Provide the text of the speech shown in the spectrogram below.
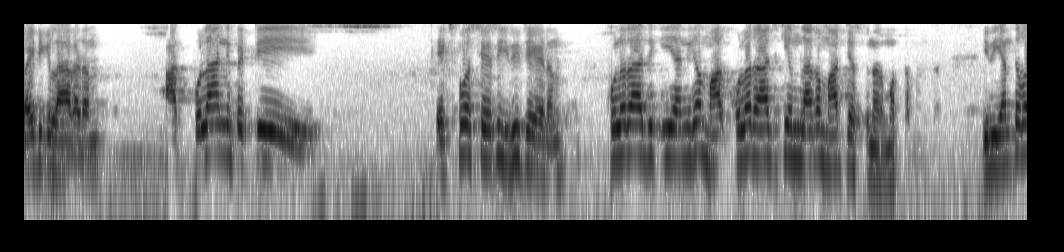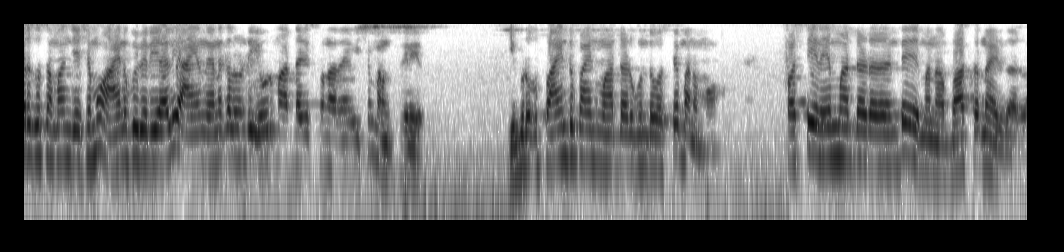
బయటికి లాగడం ఆ కులాన్ని పెట్టి ఎక్స్పోజ్ చేసి ఇది చేయడం కుల రాజకీయాన్నిగా మా కుల రాజకీయం లాగా మార్చేస్తున్నారు మొత్తం. ఇది ఎంతవరకు సమంజసమో ఆయనకు తెలియాలి ఆయన వెనకలు ఉండి ఎవరు మాట్లాడిస్తున్నారు అనే విషయం మనకు తెలియదు. ఇప్పుడు ఒక పాయింట్ టు పాయింట్ మాట్లాడుకుంటూ వస్తే మనము ఫస్ట్ ఈయన ఏం మాట్లాడారంటే మన భాస్కర్ నాయుడు గారు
